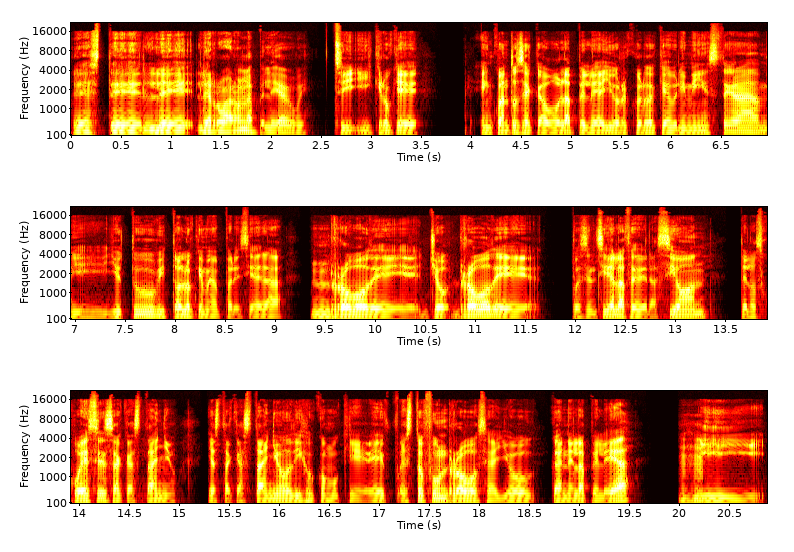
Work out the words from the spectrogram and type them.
Este, le, le robaron la pelea, güey. Sí, y creo que en cuanto se acabó la pelea, yo recuerdo que abrí mi Instagram y YouTube y todo lo que me aparecía era un robo de, yo, robo de, pues en sí de la federación, de los jueces a Castaño. Y hasta Castaño dijo como que "Eh, esto fue un robo, o sea, yo gané la pelea Ujú. y,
